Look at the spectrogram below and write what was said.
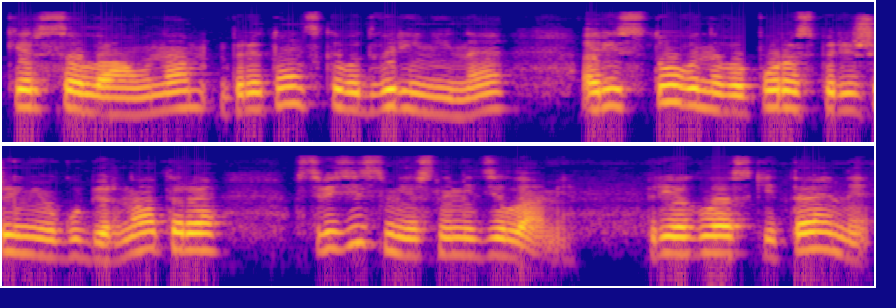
Керсалауна, бретонского дворянина, арестованного по распоряжению губернатора в связи с местными делами. При огласке тайны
